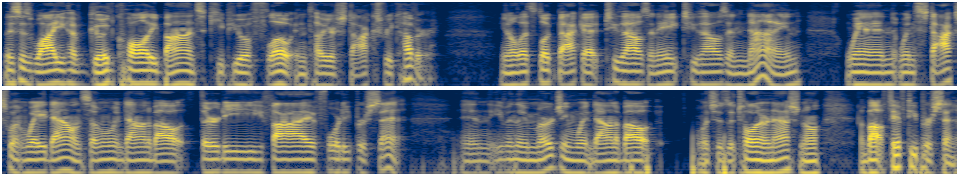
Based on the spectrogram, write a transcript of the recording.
This is why you have good quality bonds to keep you afloat until your stocks recover. You know, let's look back at 2008, 2009 when when stocks went way down. Some went down about 35 40% and even the emerging went down about which is a total international about 50%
